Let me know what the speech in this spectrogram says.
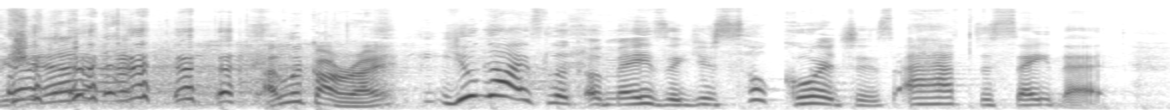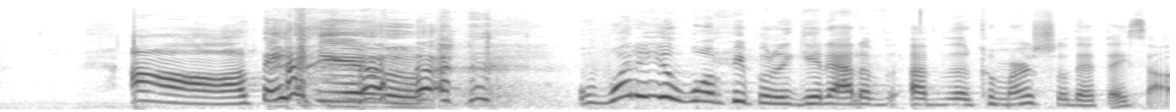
yeah. I look all right. You guys look amazing. You're so gorgeous. I have to say that. Aw, thank you. What do you want people to get out of, of the commercial that they saw?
